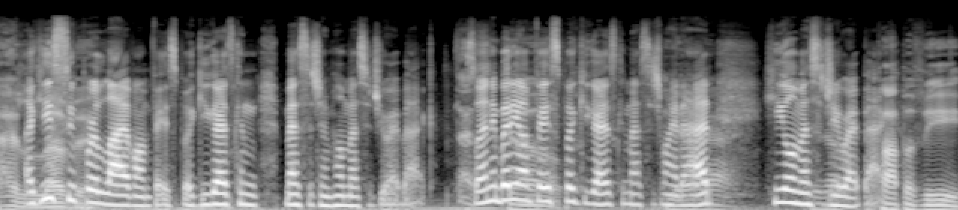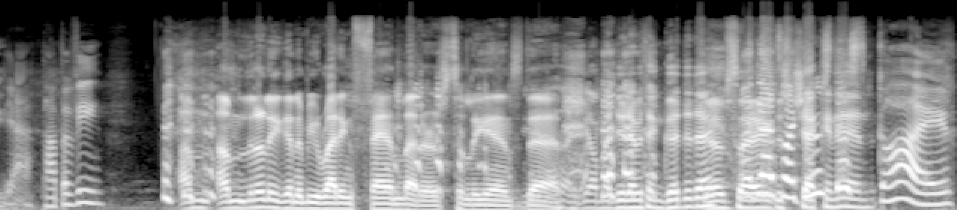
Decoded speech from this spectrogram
I like he's love super it. live on Facebook. You guys can message him; he'll message you right back. so anybody on dope. Facebook, you guys can message my Yeah. dad. He'll message you right back. Papa V. Yeah, Papa V. I'm I'm literally gonna be writing fan letters to Liane's dad. Like, yo, my dude, everything good today? You know what I'm saying? My dad's Just like, "There's checking this in. guy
